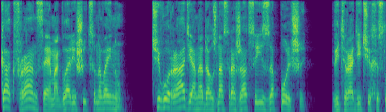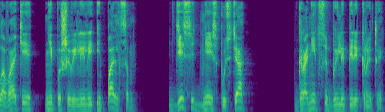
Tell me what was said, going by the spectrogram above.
как Франция могла решиться на войну? Чего ради она должна сражаться из-за Польши? Ведь ради Чехословакии не пошевелили и пальцем. Десять дней спустя границы были перекрыты.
